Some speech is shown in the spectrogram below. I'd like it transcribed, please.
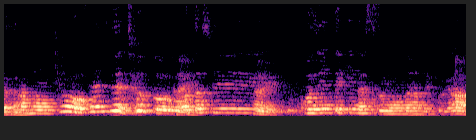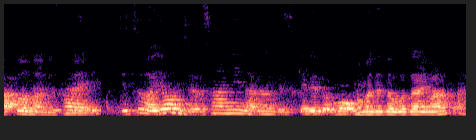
あの今日先生ちょっとはい私、はい個人的な質問なんですが、あ、そうなんですはね。い、実は43になるんですけれども、おめでとうございます。はい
